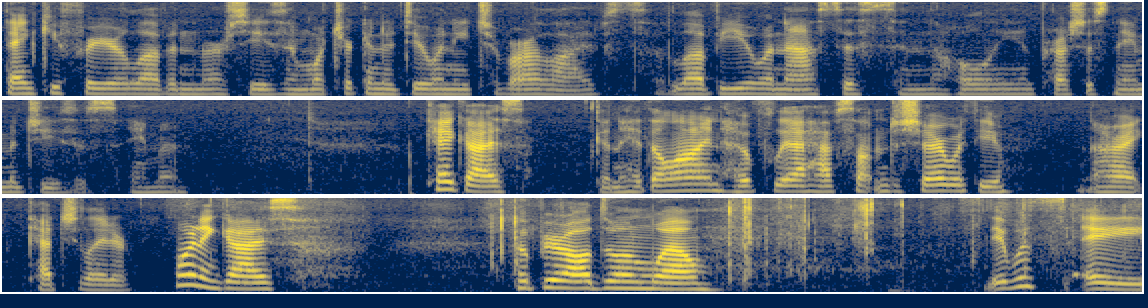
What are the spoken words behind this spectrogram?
thank you for your love and mercies and what you're going to do in each of our lives. I love you and ask this in the holy and precious name of Jesus. Amen. Okay, guys, gonna hit the line. Hopefully, I have something to share with you. All right, catch you later. Morning, guys. Hope you're all doing well. It was a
